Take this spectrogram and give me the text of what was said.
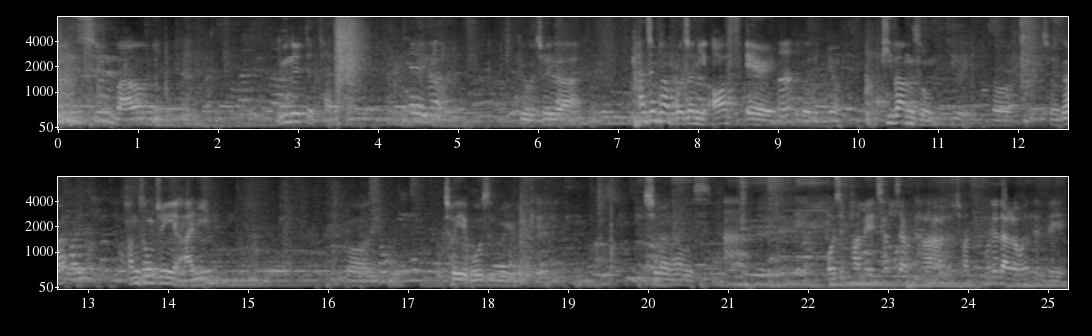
눈, 숨, 마음이 눈을 뜻하는 테레비 그리고 저희가 한정판 버전이 off air이거든요. 비방송. 그래서 저희가 방송 중이 아닌 그런 저희의 모습을 이렇게 실현하고 있습니다 어젯밤에 착장 다 저한테 보내달라고 했는데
